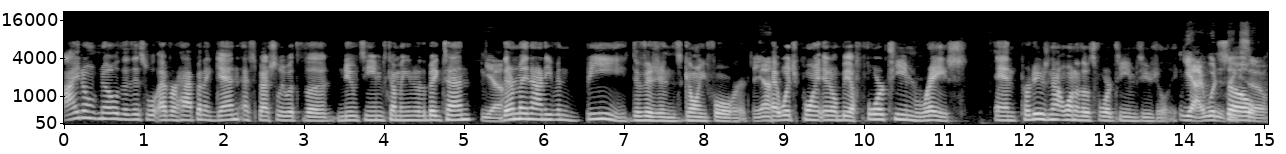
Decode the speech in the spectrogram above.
I don't know that this will ever happen again, especially with the new teams coming into the Big Ten. Yeah. There may not even be divisions going forward. Yeah. At which point it'll be a four team race and Purdue's not one of those four teams usually. Yeah, I wouldn't so, think so.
